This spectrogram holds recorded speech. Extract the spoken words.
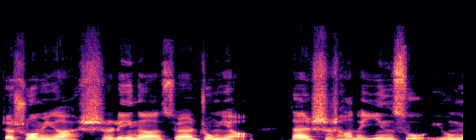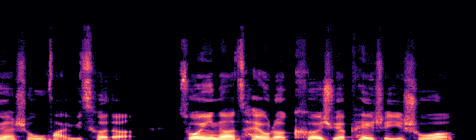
这说明啊，实力呢虽然重要，但市场的因素永远是无法预测的，所以呢才有了科学配置一说。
